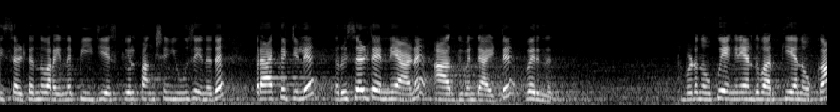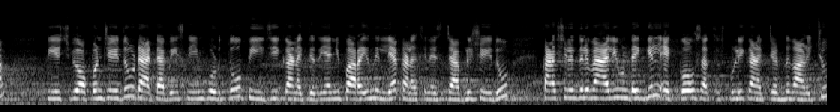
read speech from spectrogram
റിസൾട്ട് എന്ന് പറയുന്ന P G S Q L function use ചെയ്യുന്നത്. ബ്രാക്കറ്റിൽ റിസൾട്ട് തന്നെയാണ് ആർഗ്യുമെന്റ് ആയിട്ട് വരുന്നത്. ഇവിടെ നോക്കൂ എങ്ങനെയാണ് വർക്ക് ചെയ്യാൻ നോക്കാം. പി എച്ച് പി ഓപ്പൺ ചെയ്തു ഡാറ്റാബേസ് നെയിം കൊടുത്തു പി ജി കണക്ട് ചെയ്ത് ഞാൻ പറയുന്നില്ല കണക്ഷൻ എസ്റ്റാബ്ലിഷ് ചെയ്തു. കണക്ഷൻ എന്തെങ്കിലും വാല്യൂ ഉണ്ടെങ്കിൽ എക്കോ സക്സസ്ഫുള്ളി കണക്റ്റഡ് എന്ന് കാണിച്ചു.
